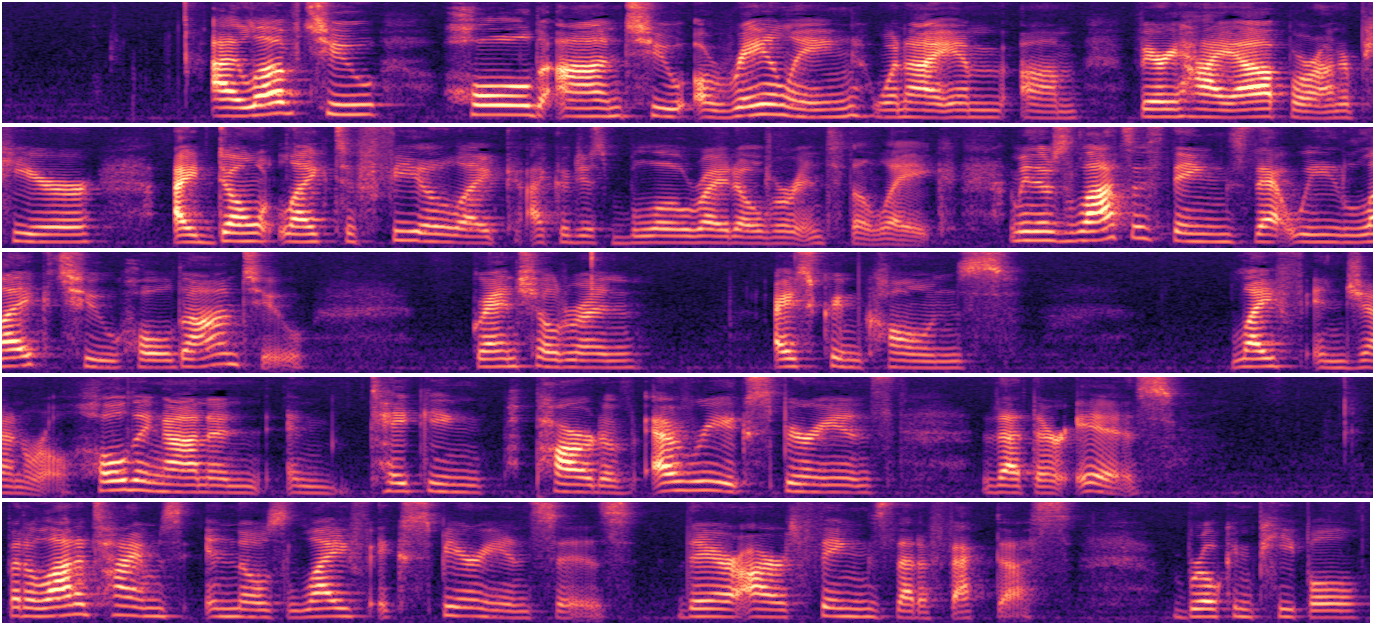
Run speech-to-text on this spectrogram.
I love to hold on to a railing when I am um, very high up or on a pier. I don't like to feel like I could just blow right over into the lake. I mean, there's lots of things that we like to hold on to grandchildren, ice cream cones, life in general, holding on and, and taking part of every experience that there is. But a lot of times in those life experiences, there are things that affect us broken people,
